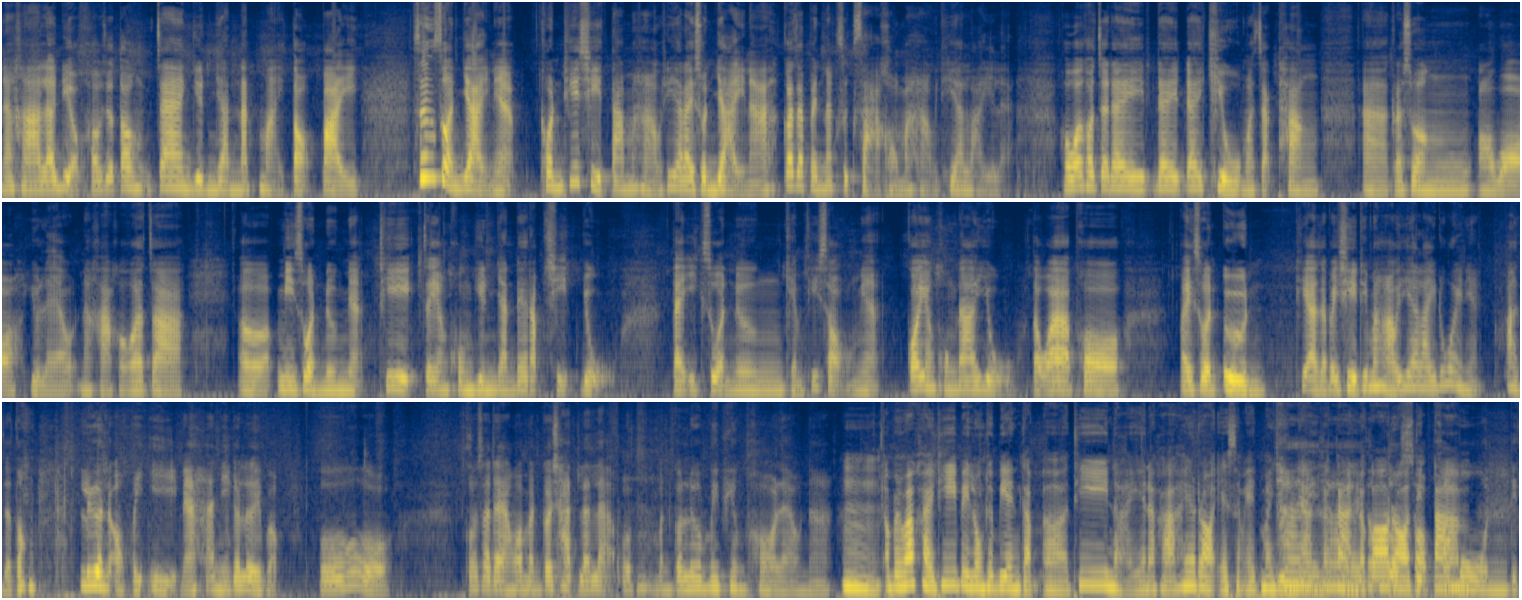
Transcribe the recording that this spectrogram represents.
นะคะ แล้วเดี๋ยวเขาจะต้องแจ้งยืนยันนัดหมายต่อไป ซึ่งส่วนใหญ่เนี่ยคนที่ฉีดตามมหาวิทยาลัยส่วนใหญ่นะ ก็จะเป็นนักศึกษาของมหาวิทยาลัยแหละ เพราะว่าเขาจะได้ได้ได้คิวมาจากทางกระทรวงอวอยู่แล้วนะคะ เขาก็จะมีส่วนหนึ่งเนี่ย ที่จะยังคงยืนยันได้รับฉีดอยู่ แต่อีกส่วนหนึ่งเข็มที่สองเนี่ย ก็ยังคงได้อยู่ แต่ว่าพอไปส่วนอื่นที่อาจจะไปฉีดที่มหาวิทยาลัยด้วยเนี่ยอาจจะต้องเลื่อนออกไปอีกนะ อันนี้ก็เลยแบบ โอ้ก็แสดงว่ามันก็ชัดแล้วแหละว่ามันก็เริ่มไม่เพียงพอแล้วนะ อืมเอาเป็นว่าใครที่ไปลงทะเบียนกับที่ไหนนะคะ ให้รอ SMS มายืนยันแล้วกัน แล้วก็รอติดตาม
